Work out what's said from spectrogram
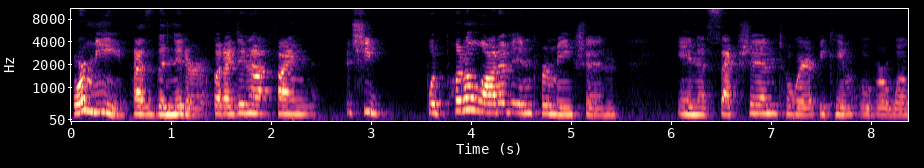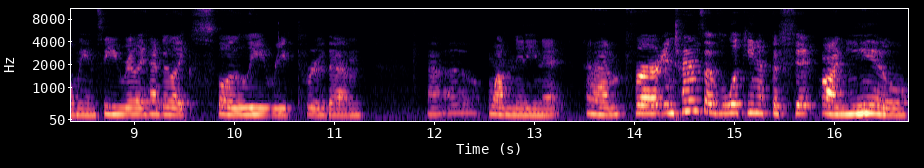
or me as the knitter, but I did not find she would put a lot of information in a section to where it became overwhelming. So you really had to like slowly read through them uh, while knitting it. Um, for in terms of looking at the fit on you,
